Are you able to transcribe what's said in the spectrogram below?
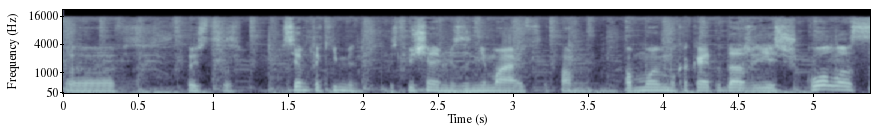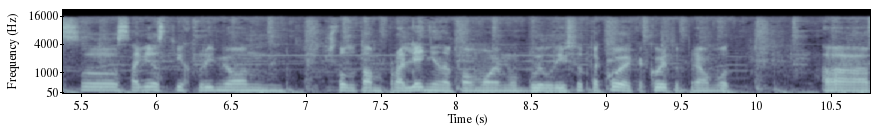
э, то есть всем такими то вещами занимаются. Там, по-моему, какая-то даже есть школа с э, советских времен, что-то там про Ленина, по-моему, было, и все такое, какое-то прям вот а,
